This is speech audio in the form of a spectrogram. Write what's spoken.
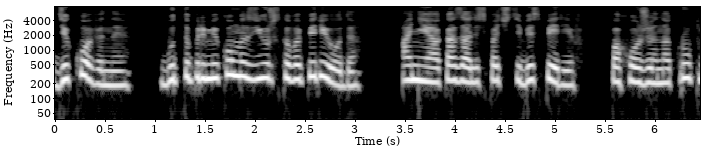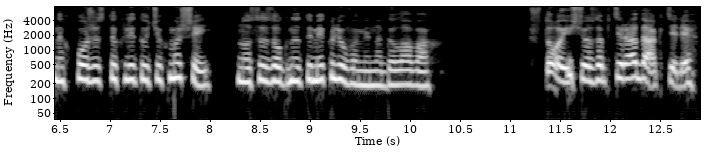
Диковинные, будто прямиком из юрского периода. Они оказались почти без перьев, похожие на крупных кожистых летучих мышей, но с изогнутыми клювами на головах. «Что еще за птеродактили?»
